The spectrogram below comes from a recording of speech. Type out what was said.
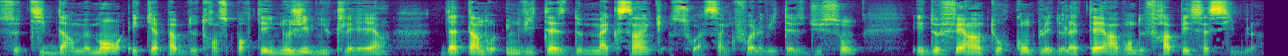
Ce type d'armement est capable de transporter une ogive nucléaire, d'atteindre une vitesse de Mach 5, soit 5 fois la vitesse du son, et de faire un tour complet de la Terre avant de frapper sa cible.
